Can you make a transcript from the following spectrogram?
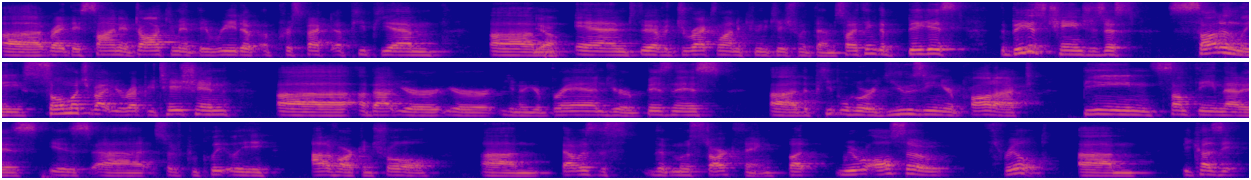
uh, right? They sign a document, they read a, a prospect, a PPM, um, yeah. and they have a direct line of communication with them. So I think the biggest the biggest change is just suddenly so much about your reputation, uh, about your your you know your brand, your business, uh, the people who are using your product being something that is is uh, sort of completely out of our control. Um, that was the, the most stark thing. But we were also thrilled um, because it,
